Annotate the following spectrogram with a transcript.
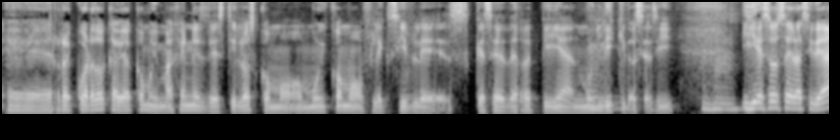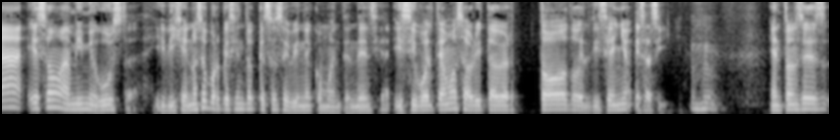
eh, recuerdo que había como imágenes de estilos como muy como flexibles, que se derretían, muy Mm. líquidos y así. Y eso era así de, ah, eso a mí me gusta. Y dije, no sé por qué siento que eso se viene como en tendencia. Y si volteamos ahorita a ver todo el diseño, es así. Entonces,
